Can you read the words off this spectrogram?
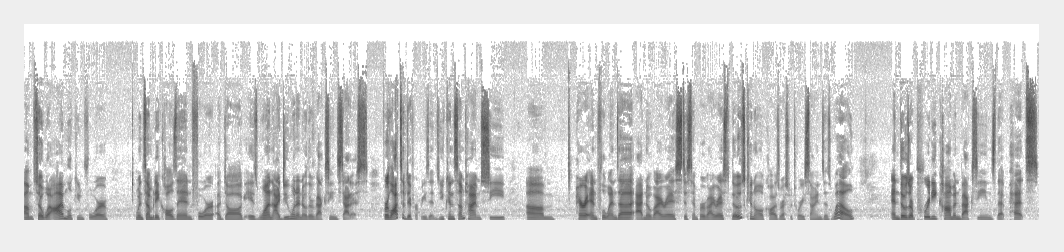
Um, so what I'm looking for when somebody calls in for a dog is one, I do want to know their vaccine status for lots of different reasons. You can sometimes see um, parainfluenza, adenovirus, distemper virus. Those can all cause respiratory signs as well. And those are pretty common vaccines that pets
